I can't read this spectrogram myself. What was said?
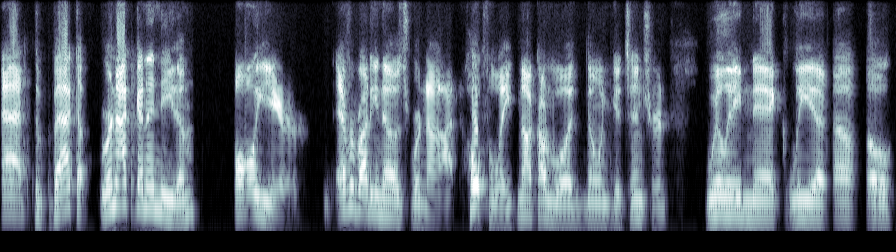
at the backup. We're not going to need them all year. Everybody knows we're not. Hopefully, knock on wood, no one gets injured. Willie, Nick, Leo,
